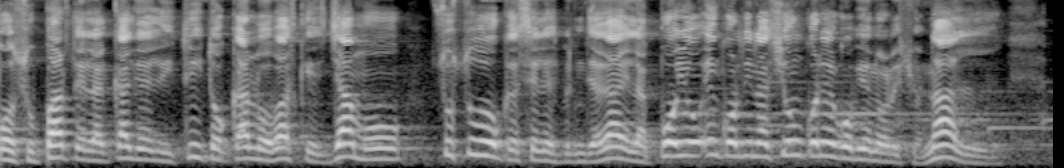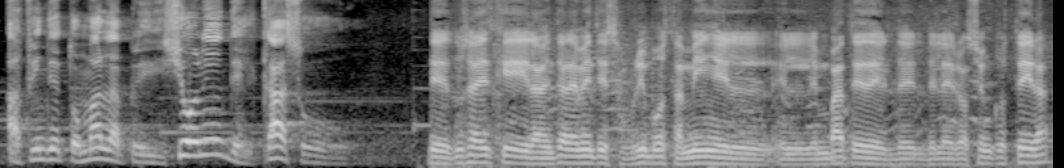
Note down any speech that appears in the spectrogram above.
Por su parte, el alcalde del distrito, Carlos Vázquez Llamo, sostuvo que se les brindará el apoyo en coordinación con el gobierno regional, a fin de tomar las previsiones del caso. Eh, tú sabes que lamentablemente sufrimos también el, embate de, la erosión costera.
